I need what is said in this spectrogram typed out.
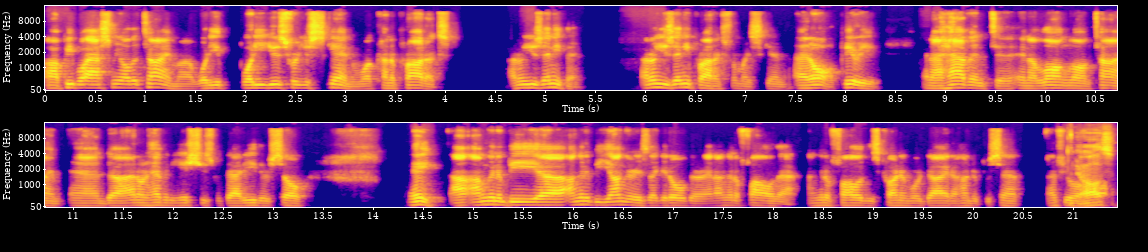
Uh, people ask me all the time, uh, "What do you what do you use for your skin? What kind of products?" I don't use anything. I don't use any products for my skin at all. Period and I haven't in a long, long time, and uh, I don't have any issues with that either. So, hey, I, am gonna be uh, I'm gonna be younger as I get older, and I'm gonna follow that. I'm gonna follow this carnivore diet 100. percent I feel yeah, awesome.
